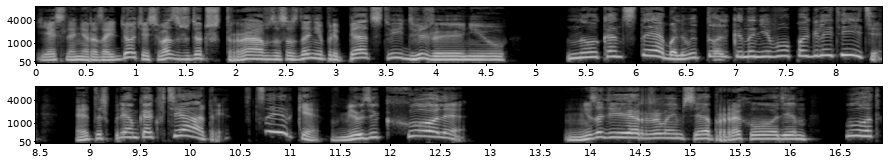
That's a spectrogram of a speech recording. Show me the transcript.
Если не разойдетесь, вас ждет штраф за создание препятствий движению. Но, констебль, вы только на него поглядите. Это ж прям как в театре, в цирке, в мюзик-холле. Не задерживаемся, проходим. Вот,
